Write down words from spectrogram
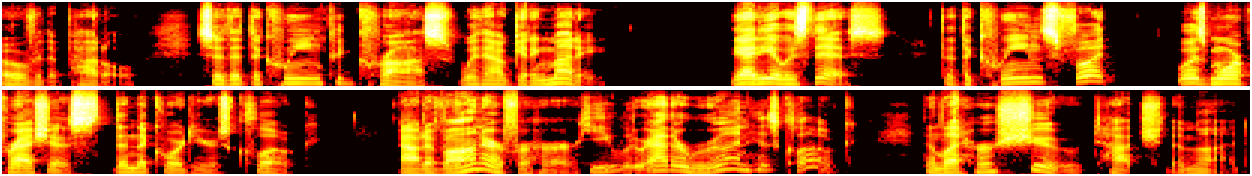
over the puddle so that the queen could cross without getting muddy. The idea was this that the queen's foot was more precious than the courtier's cloak. Out of honor for her, he would rather ruin his cloak than let her shoe touch the mud.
